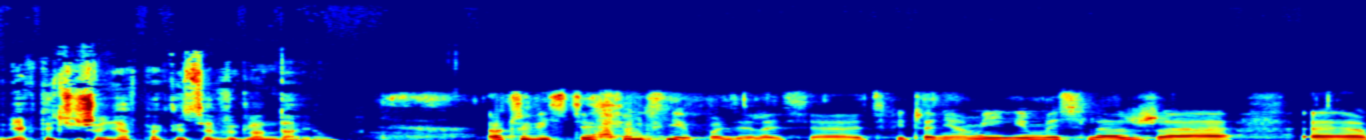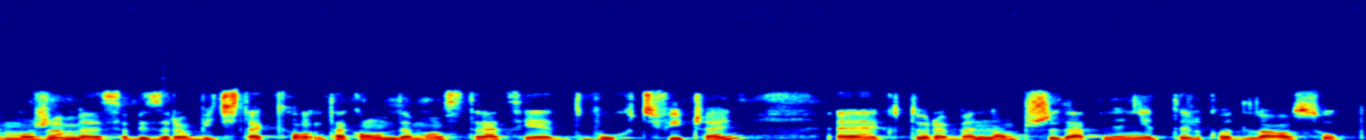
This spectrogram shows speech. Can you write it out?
jak te ćwiczenia w praktyce wyglądają. Oczywiście chętnie podzielę się ćwiczeniami i myślę, że e, możemy sobie zrobić taką, taką demonstrację dwóch ćwiczeń, które będą przydatne nie tylko dla osób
